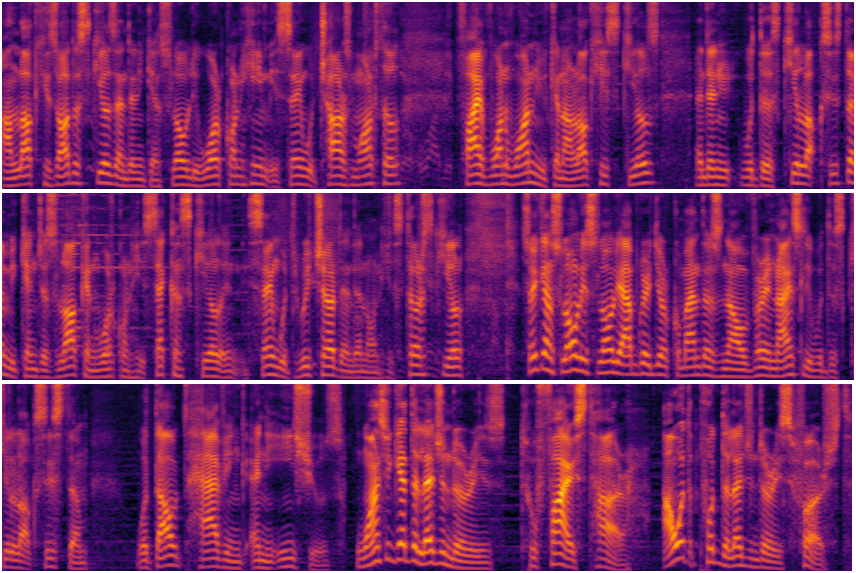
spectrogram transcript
unlock his other skills and then you can slowly work on him. It's same with Charles Martel. 511 you can unlock his skills and then with the skill lock system you can just lock and work on his second skill and same with Richard and then on his third skill. So you can slowly slowly upgrade your commanders now very nicely with the skill lock system without having any issues. Once you get the legendaries to 5 star I would put the legendaries first.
